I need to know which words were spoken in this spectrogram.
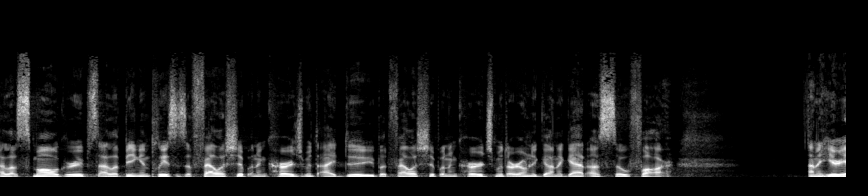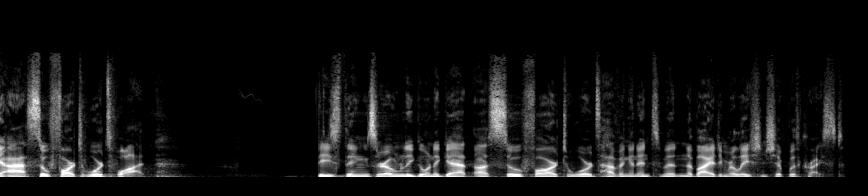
I love small groups. I love being in places of fellowship and encouragement. I do, but fellowship and encouragement are only going to get us so far. And I hear you ask, so far towards what? These things are only going to get us so far towards having an intimate and abiding relationship with Christ.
